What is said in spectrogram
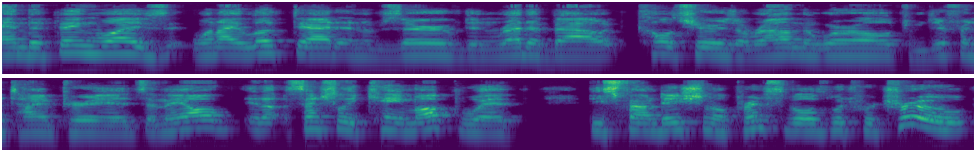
And the thing was, when I looked at and observed and read about cultures around the world from different time periods, and they all essentially came up with these foundational principles, which were true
